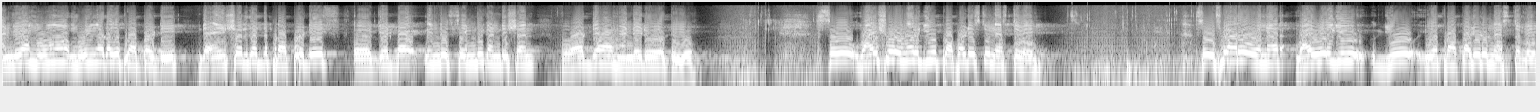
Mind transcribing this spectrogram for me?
And we are moving, moving out of the property, they ensure that the properties uh, get back in the same condition what they have handed over to you. So why should owner give properties to Nestaway? So if you are a owner, why will you give your property to Nestaway?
